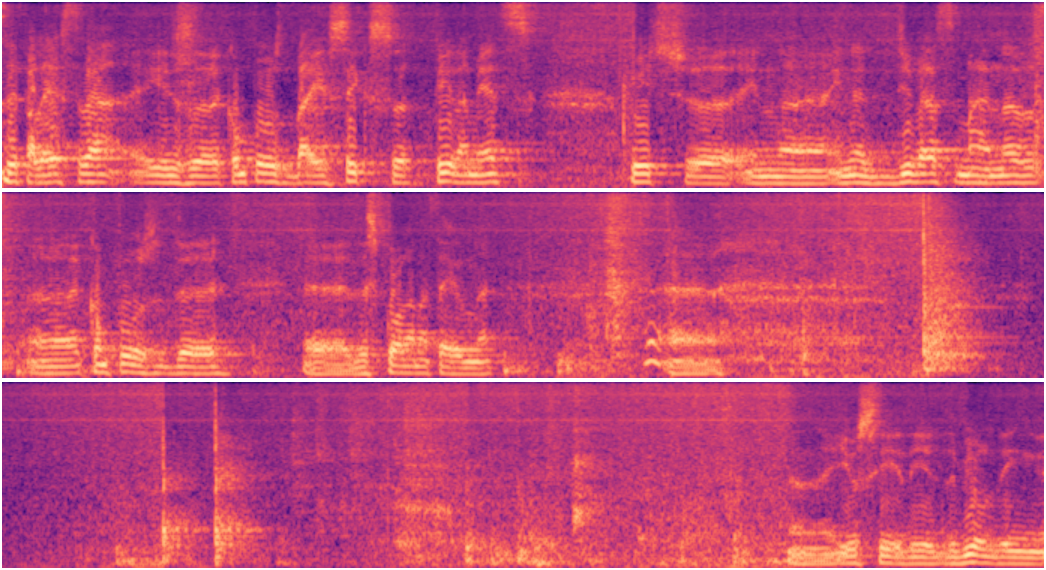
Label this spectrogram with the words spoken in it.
the palestra is uh, composed by six pyramids which in, in a diverse manner compose the, the scuola materna. You see the, the building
